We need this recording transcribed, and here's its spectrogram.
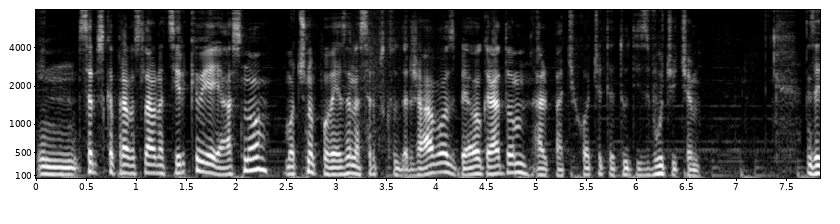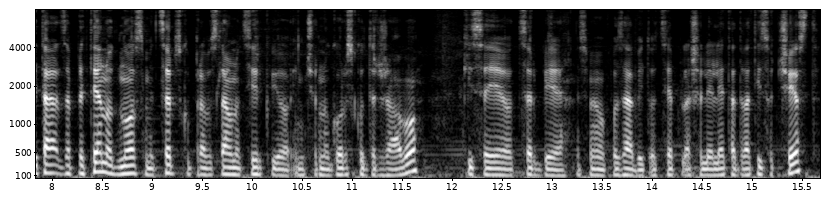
In srpska pravoslavna crkva je jasno, močno povezana s srpsko državo, z Beogradom ali pa če hočete tudi z Vučičem. Zdaj ta zapleten odnos med srpsko pravoslavno crkvijo in črnogorsko državo, ki se je od Srbije, ne smemo pozabiti, odcepila šele leta 2006,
